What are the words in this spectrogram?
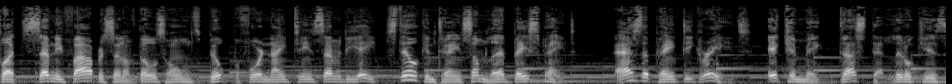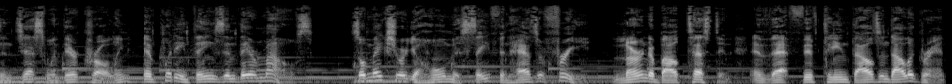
But 75% of those homes built before 1978 still contain some lead based paint. As the paint degrades, it can make dust that little kids ingest when they're crawling and putting things in their mouths. So make sure your home is safe and hazard free. Learn about testing and that $15,000 grant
